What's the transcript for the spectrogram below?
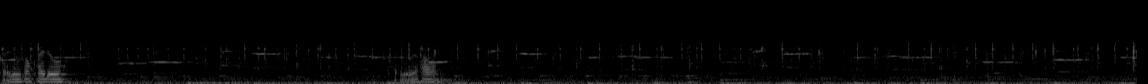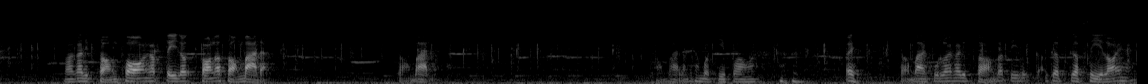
คอยดูครับคอยดูคอยดูนะครับผม ร้อยเก้าสิบสองฟองนะครับตีฟองละสองบาทอะสองบาทสองบาทแล้วทั้งหมดกี่ฟองวะเฮ้ยสองบาทคูณร้อยเก้าสิบสองก็ตีเกือบเกือบสี่ร้อยนะ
